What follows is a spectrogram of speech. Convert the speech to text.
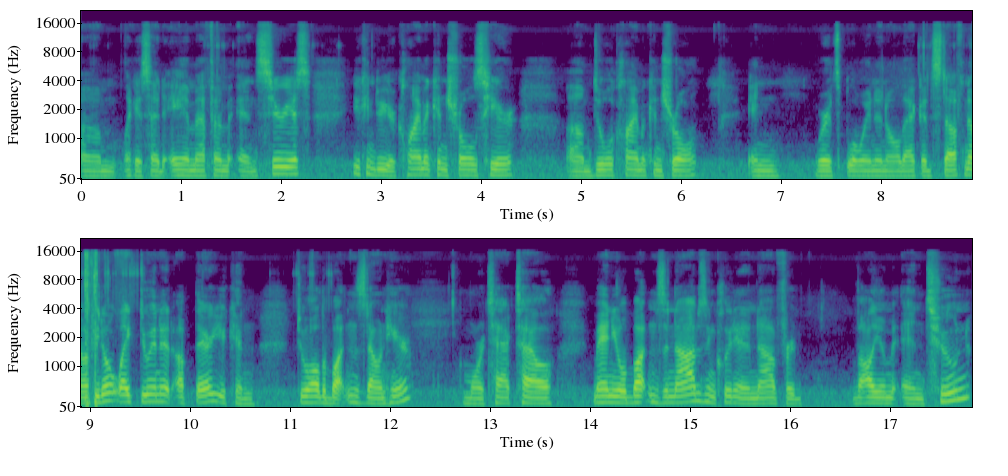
um, like I said, AM, FM, and Sirius. You can do your climate controls here, um, dual climate control, and where it's blowing and all that good stuff. Now, if you don't like doing it up there, you can do all the buttons down here. More tactile manual buttons and knobs, including a knob for volume and tune.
